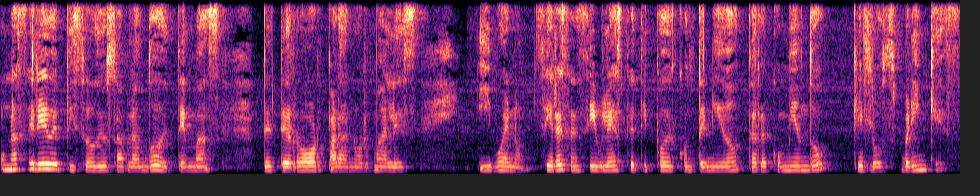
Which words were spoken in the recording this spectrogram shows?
una serie de episodios hablando de temas de terror, paranormales. Y bueno, si eres sensible a este tipo de contenido, te recomiendo que los brinques.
